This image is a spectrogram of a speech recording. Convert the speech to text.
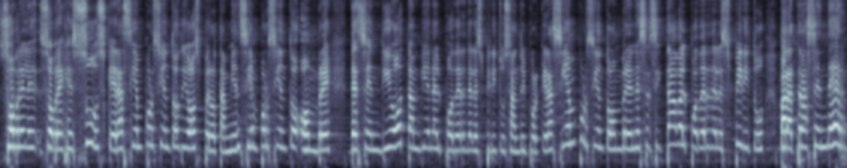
sobre, sobre Jesús, que era 100% Dios, pero también 100% hombre, descendió también el poder del Espíritu Santo. Y porque era 100% hombre, necesitaba el poder del Espíritu para trascender.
